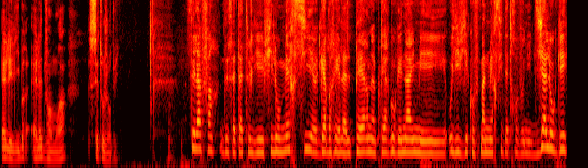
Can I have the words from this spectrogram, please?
elle est libre, elle est devant moi, c'est aujourd'hui. C'est la fin de cet atelier philo. Merci euh, Gabriel Alperne, Père Guggenheim et Olivier Kaufmann. Merci d'être venus dialoguer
